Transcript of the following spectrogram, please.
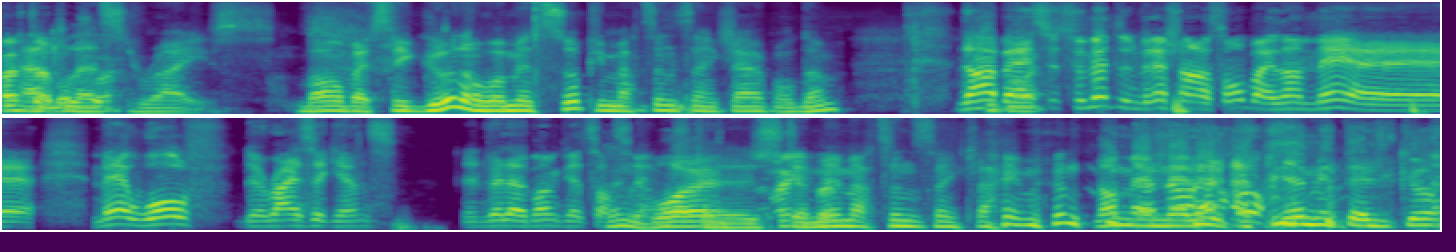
Ouais, bon Atlas. Rice. Bon, ben c'est good, on va mettre ça, puis Martine Sinclair pour Dom. Non, ben, Ouais. si tu veux mettre une vraie chanson, par exemple, mets, euh, mets Wolf de Rise Against. Le nouvel album qui vient de Ouais, sortir. non, Ouais. je te- je te Ouais, mets ouais. Martine Sinclair, man. Non, mais, mais Non, là, non. après Metallica, par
